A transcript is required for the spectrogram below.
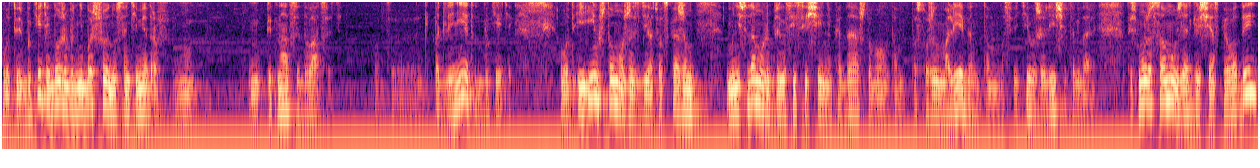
Вот, то есть, букетик должен быть небольшой, ну, сантиметров, ну, 15-20 вот, по длине этот букетик. Вот, и им что можно сделать? Вот, скажем, мы не всегда можем пригласить священника, да, чтобы он там послужил молебен, там, осветил жилище и так далее. То есть можно самому взять крещенской воды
